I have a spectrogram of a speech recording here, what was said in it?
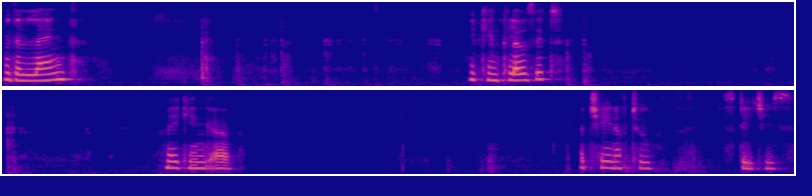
with, the length you can close it making a, a chain of two stitches.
